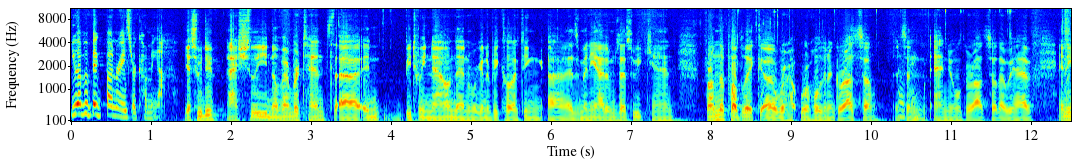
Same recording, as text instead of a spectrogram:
You have a big fundraiser coming up. Yes, we do. Actually, November 10th. Uh, in between now and then, we're going to be collecting uh, as many items as we can from the public. Uh, we're we're holding a garage sale. It's okay. an annual garage sale that we have, and it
